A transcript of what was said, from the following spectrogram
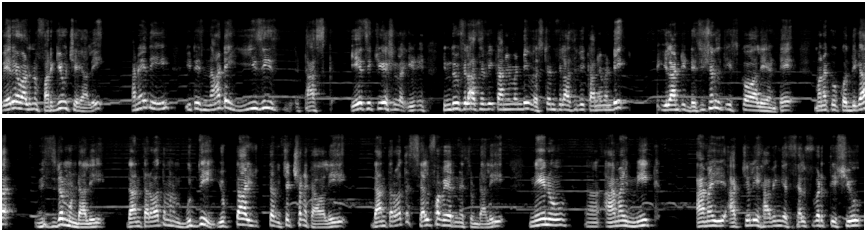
వేరే వాళ్ళను ఫర్గివ్ చేయాలి? అనేది it is not a easy task. ఏ సిచ్యుయేషన్లో హిందూ ఫిలాసఫీ కానివ్వండి వెస్టర్న్ ఫిలాసఫీ కానివ్వండి ఇలాంటి డెసిషన్లు తీసుకోవాలి అంటే మనకు కొద్దిగా విజ్డమ్ ఉండాలి. దాని తర్వాత మనం బుద్ధి యుక్తాయుక్త విచక్షణ కావాలి. దాని తర్వాత సెల్ఫ్ అవేర్నెస్ ఉండాలి. నేను I meek I actually having a self worth issue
